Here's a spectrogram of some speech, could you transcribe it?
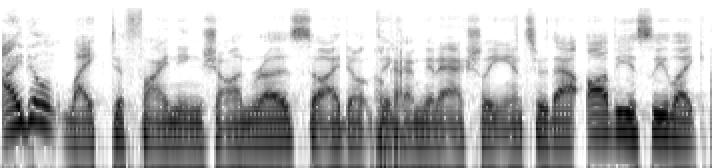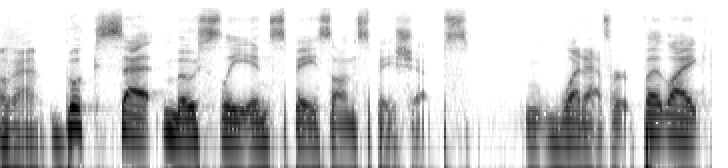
I, don't like defining genres, so I don't think Okay. I'm going to actually answer that. Obviously, like Okay. books set mostly in space on spaceships, whatever. But like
